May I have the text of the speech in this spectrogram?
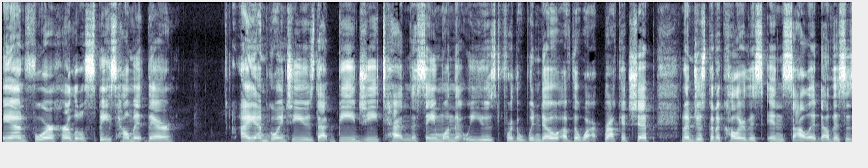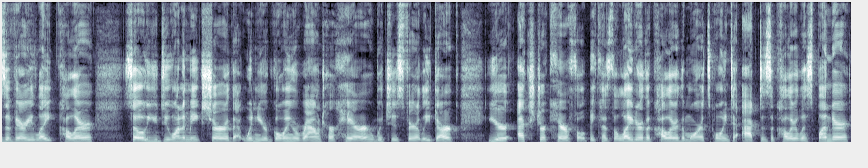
And for her little space helmet there, I am going to use that BG10, the same one that we used for the window of the rocket ship. And I'm just going to color this in solid. Now, this is a very light color, so you do want to make sure that when you're going around her hair, which is fairly dark, you're extra careful because the lighter the color, the more it's going to act as a colorless blender.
